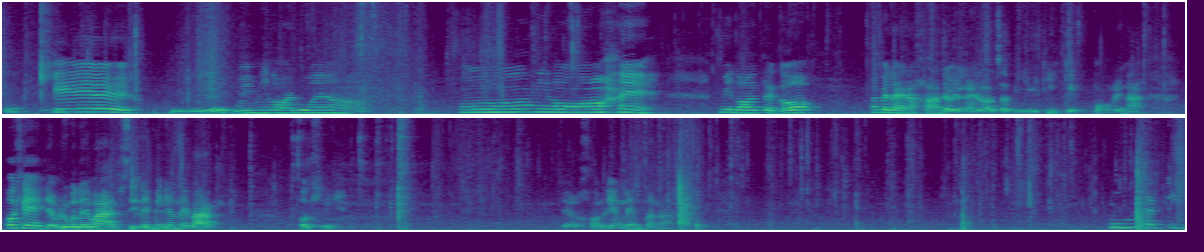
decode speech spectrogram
โอเคโอ้โหอุ๊ยมีรอยด้วยอะอืมมี รอยมีรอยแต่ก็ไม่เป็นไรนะคะ เดี๋ยวยังไงเราจะมีวิธีเก็บบอกด้วยนะ โอเค เดี๋ยวมาดูกันเลยว่าสีเล่มมีเล่มอะไรบ้าง โอเค เดี๋ยวขอเรียงเล่มก่อนนะอู้ดัดดี้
